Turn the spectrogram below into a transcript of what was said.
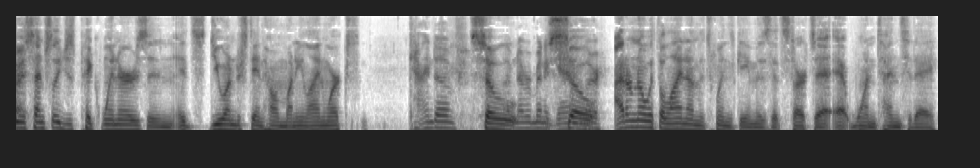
Right. essentially just pick winners, and it's. Do you understand how a money line works? Kind of. So I've never been a gambler. So. I don't know what the line on the Twins game is that starts at, at 110 today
